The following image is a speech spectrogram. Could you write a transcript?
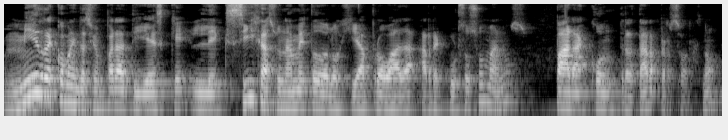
Mi recomendación para ti es que le exijas una metodología aprobada a recursos humanos para contratar personas, ¿no?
